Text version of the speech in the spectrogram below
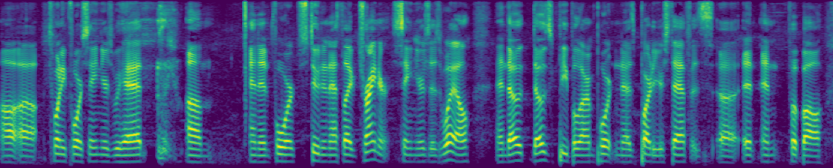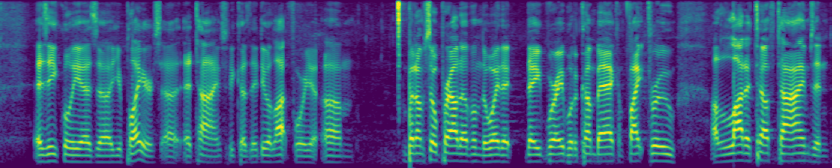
Uh, uh, 24 seniors we had, um, and then four student athletic trainer seniors as well. And those those people are important as part of your staff as uh, in, in football, as equally as uh, your players uh, at times because they do a lot for you. Um, but I'm so proud of them the way that they were able to come back and fight through a lot of tough times and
